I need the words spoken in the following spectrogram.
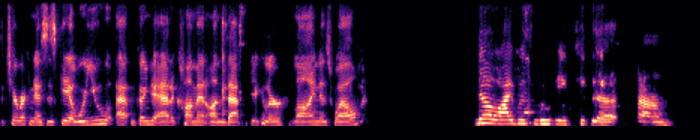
the chair recognizes Gail. Were you going to add a comment on that particular line as well? No, I was moving to the, um,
